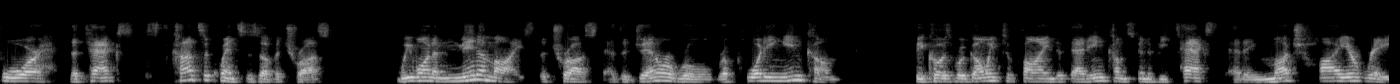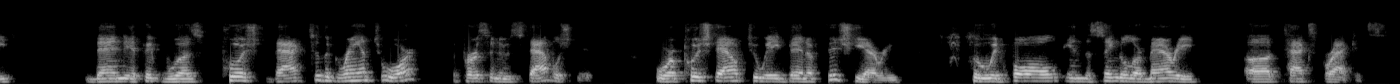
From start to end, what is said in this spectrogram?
for the tax consequences of a trust, we want to minimize the trust as a general rule, reporting income, because we're going to find that that income is going to be taxed at a much higher rate than if it was pushed back to the grantor, the person who established it, or pushed out to a beneficiary who would fall in the single or married uh, tax brackets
